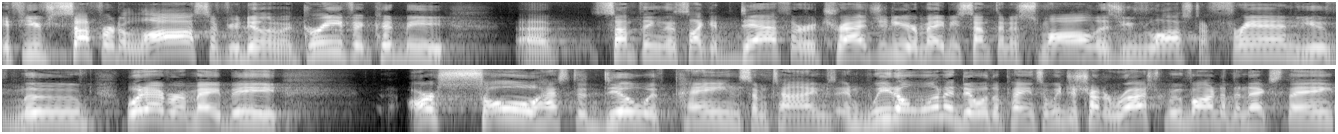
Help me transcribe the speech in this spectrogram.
if you've suffered a loss, if you're dealing with grief, it could be uh, something that's like a death or a tragedy, or maybe something as small as you've lost a friend, you've moved, whatever it may be, our soul has to deal with pain sometimes, and we don't want to deal with the pain, so we just try to rush, move on to the next thing,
